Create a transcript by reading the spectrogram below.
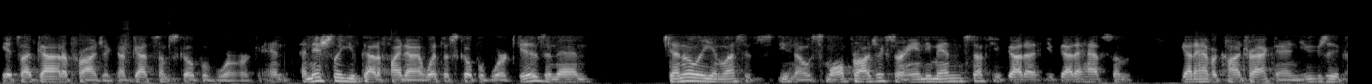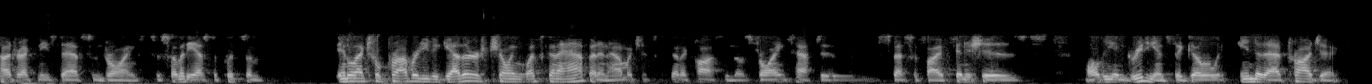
it's I've got a project, I've got some scope of work. And initially, you've got to find out what the scope of work is. And then generally, unless it's, you know, small projects or handyman stuff, you've got to, you've got to have some, you got to have a contract. And usually, a contract needs to have some drawings. So somebody has to put some intellectual property together showing what's going to happen and how much it's going to cost. And those drawings have to specify finishes, all the ingredients that go into that project.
